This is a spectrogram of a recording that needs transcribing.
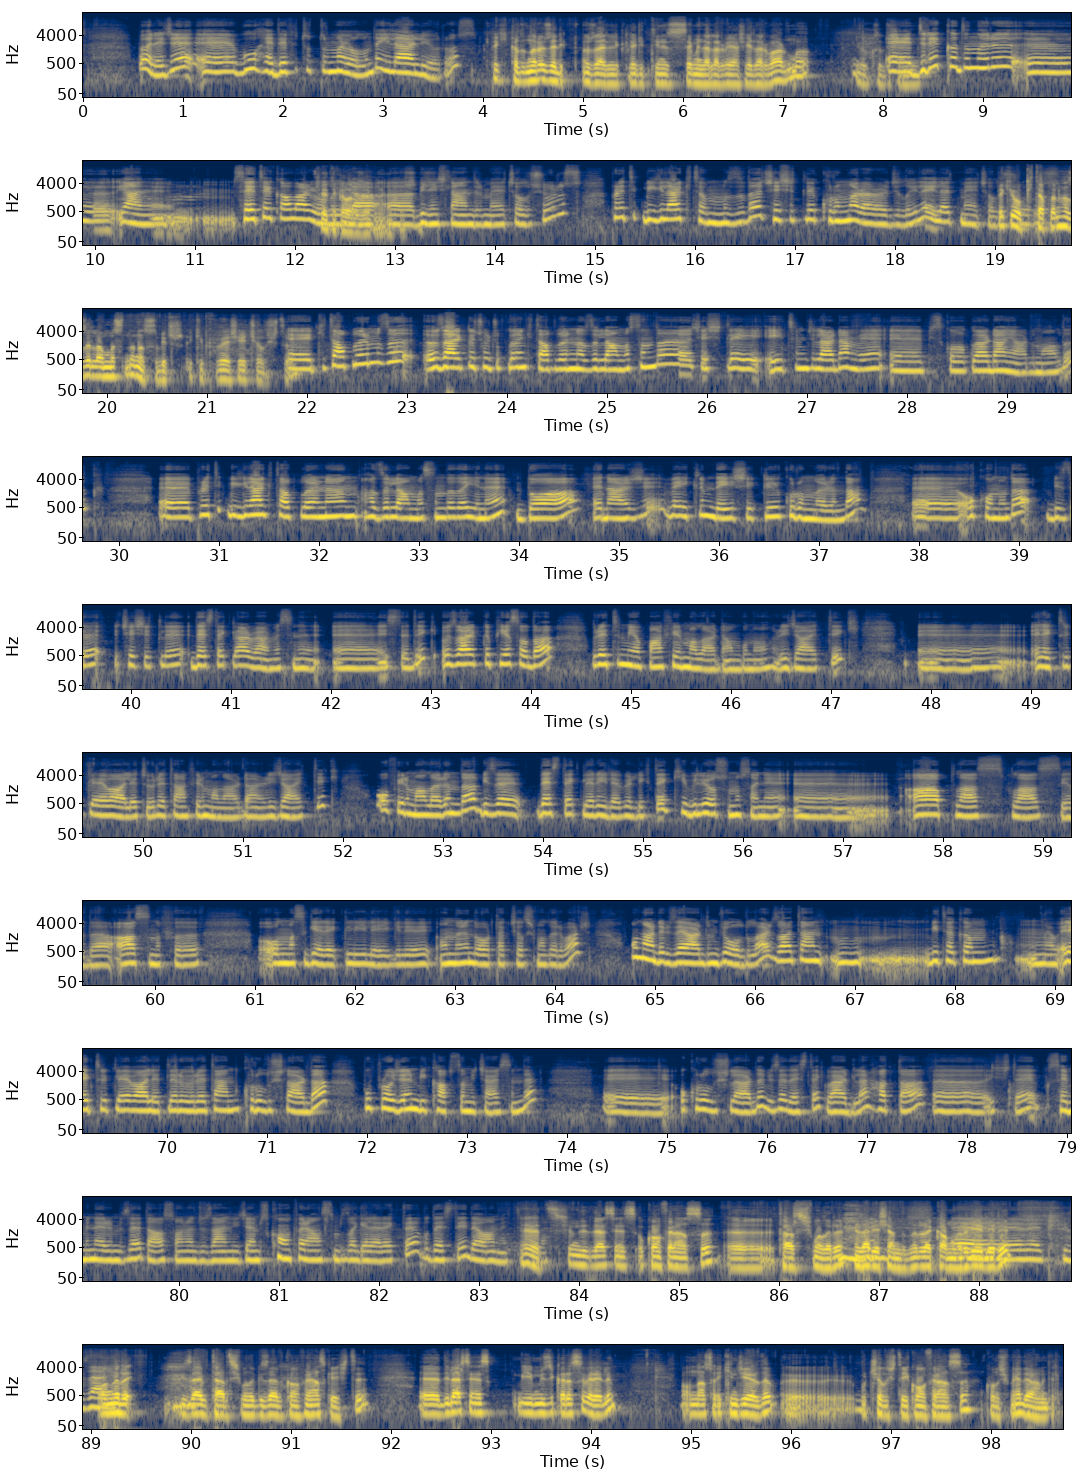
Böylece e, bu hedefi tutturma yolunda ilerliyoruz. Peki kadınlara özellik, özellikle gittiğiniz seminerler veya şeyler var mı? Yoksa e, direkt kadınları e, yani STK'lar yoluyla STK'lar e, bilinçlendirmeye çalışıyoruz. Pratik bilgiler kitabımızı da çeşitli kurumlar aracılığıyla iletmeye çalışıyoruz. Peki o kitapların hazırlanmasında nasıl bir ekip ve şey çalıştı? E, kitaplarımızı özellikle çocukların kitaplarının hazırlanmasında çeşitli eğitimcilerden ve e, psikologlardan yardım aldık. E, pratik bilgiler kitaplarının hazırlanmasında da yine doğa, enerji ve iklim değişikliği kurumlarından e, o konuda bize çeşitli destekler vermesini e, istedik. Özellikle piyasada üretim yapan firmalardan bunu rica ettik. E, elektrikli ev aleti üreten firmalardan rica ettik o firmaların da bize destekleriyle birlikte ki biliyorsunuz hani e, A++ ya da A sınıfı olması gerekliliğiyle ilgili onların da ortak çalışmaları var. Onlar da bize yardımcı oldular. Zaten bir takım elektrikli ev aletleri üreten kuruluşlar da bu projenin bir kapsam içerisinde e, o kuruluşlarda bize destek verdiler. Hatta e, işte seminerimize daha sonra düzenleyeceğimiz konferansımıza gelerek de bu desteği devam ettirdiler. Evet şimdi derseniz o konferansı e, tartışmaları neler yaşandığını rakamları verileri. evet güzel. Onları güzel bir tartışmalı güzel bir konferans geçti. E, dilerseniz bir müzik arası verelim. Ondan sonra ikinci yarıda e, bu çalıştığı konferansı konuşmaya devam edelim.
